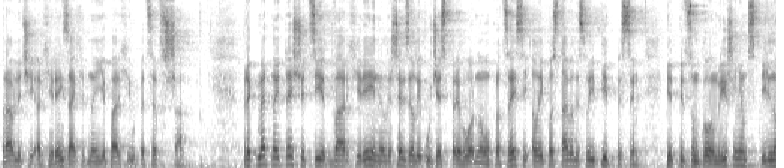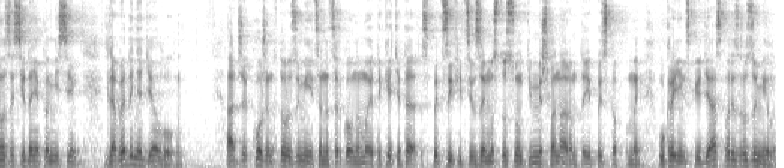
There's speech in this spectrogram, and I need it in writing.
правлячий архірей Західної єпархії УПЦ в США. Прикметно й те, що ці два архієреї не лише взяли участь в переговорному процесі, але й поставили свої підписи під підсумковим рішенням спільного засідання комісії для ведення діалогу. Адже кожен, хто розуміється на церковному етикеті та специфіці взаємостосунків між фанаром та єпископами української діаспори, зрозуміло.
